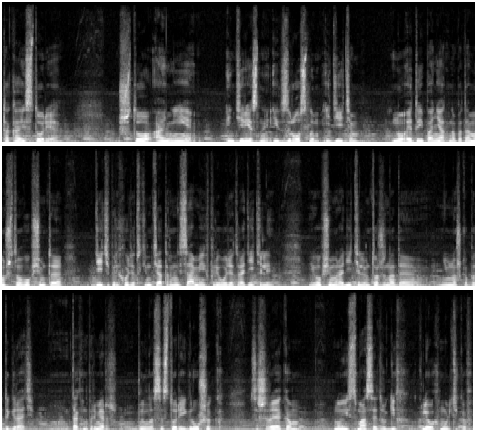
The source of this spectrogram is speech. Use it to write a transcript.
такая история, что они интересны и взрослым, и детям. Но это и понятно, потому что, в общем-то, дети приходят в кинотеатр не сами, их приводят родители. И, в общем, родителям тоже надо немножко подыграть. Так, например, было с историей игрушек, со Шреком, ну и с массой других клевых мультиков.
